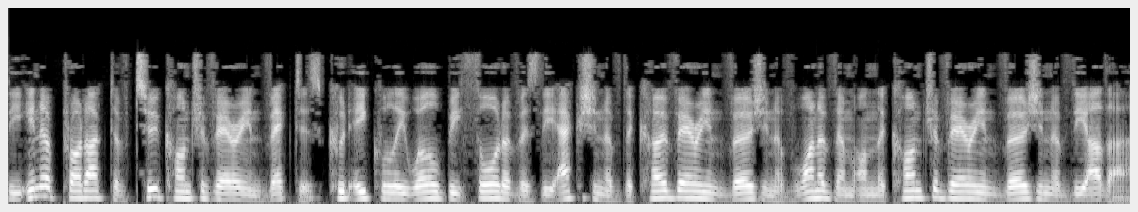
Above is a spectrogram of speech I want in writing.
The inner product of two contravariant vectors could equally well be thought of as the action of the covariant version of one of them on the contravariant version of the other.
